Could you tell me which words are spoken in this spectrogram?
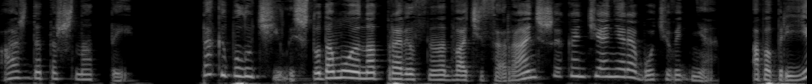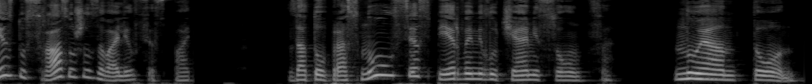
аж до тошноты. Так и получилось, что домой он отправился на два часа раньше окончания рабочего дня, а по приезду сразу же завалился спать. Зато проснулся с первыми лучами солнца. Ну и Антон!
